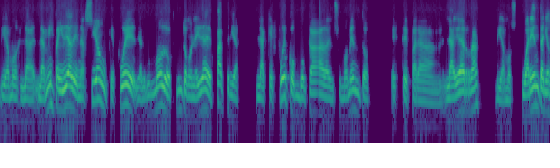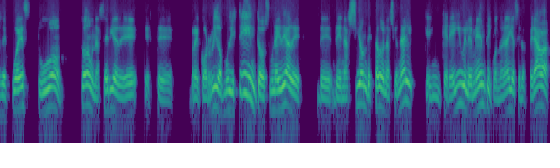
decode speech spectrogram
digamos, la, misma idea de nación que fue, de algún modo, junto con la idea de patria, la que fue convocada en su momento este, para la guerra, digamos, 40 años después tuvo toda una serie de este, recorridos muy distintos, una idea de, de, nación, de Estado nacional, que increíblemente, y cuando nadie se lo esperaba,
